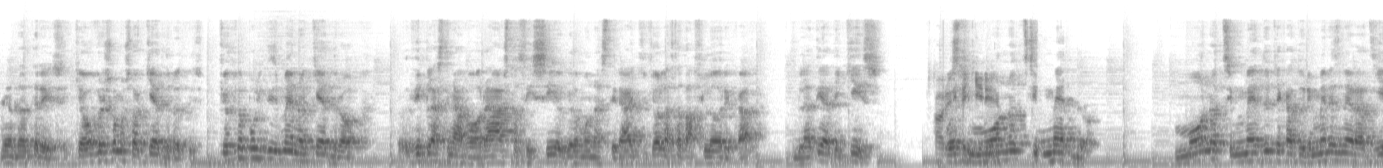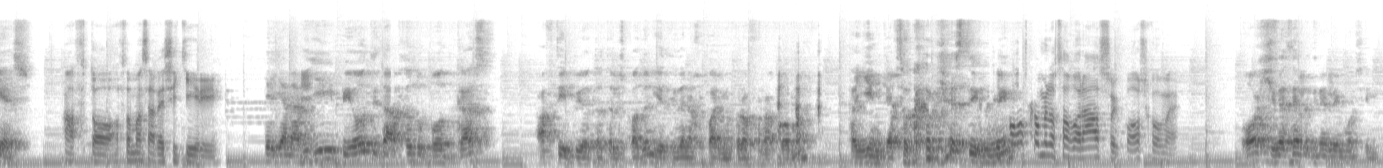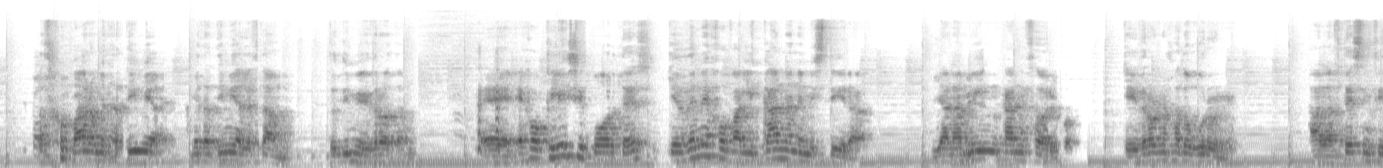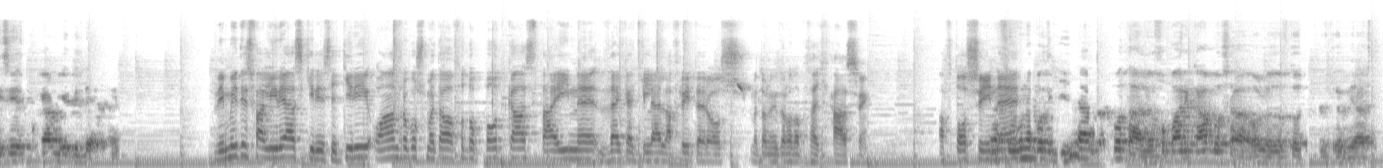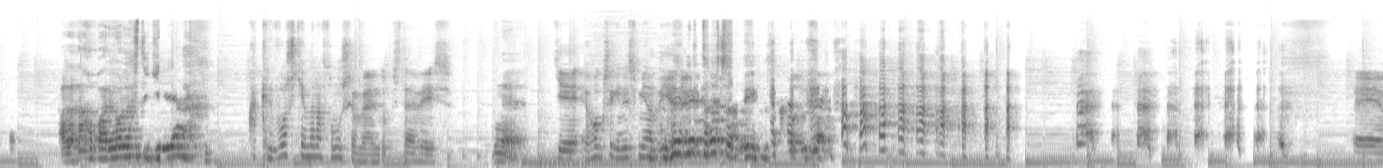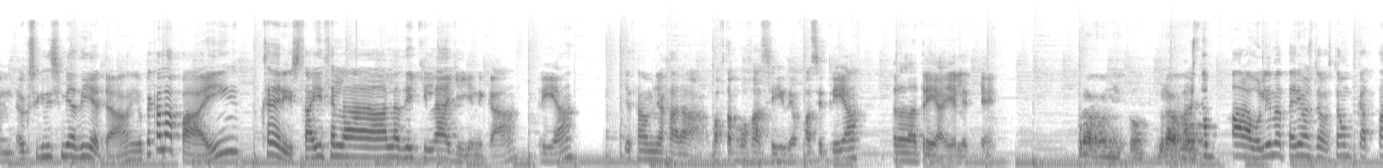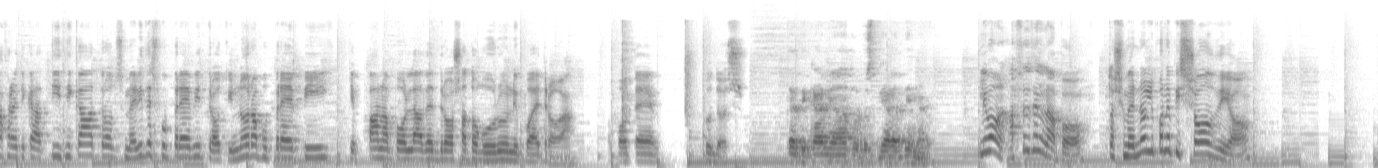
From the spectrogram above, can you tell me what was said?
33. Και εγώ βρίσκομαι στο κέντρο της. Και όχι το πολιτισμένο κέντρο δίπλα στην αγορά, στο θυσίο και το μοναστηράκι και όλα αυτά τα φλόρικα. Την πλατεία Αττικής. Που έχει κύριε. μόνο τσιμέντο. Μόνο τσιμέντο και κατουρημένες νεραδιές. Αυτό, αυτό μας αρέσει, κύριε. Και για να βγει η ποιότητα αυτού του podcast, αυτή η ποιότητα τέλος πάντων, γιατί δεν έχω πάρει μικρόφωνο ακόμα, θα γίνει και αυτό κάποια στιγμή. Υπόσχομαι να το αγοράσω, υπόσχομαι. Όχι, δεν θέλω την ελεημοσύνη. Θα το πάρω με τα τίμια, με τα τίμια λεφτά μου. Τον τίμιο υδρότα μου. Ε, έχω κλείσει πόρτες και δεν έχω βάλει καν ανεμιστήρα για να μην κάνει θόρυβο. Και υδρώνω σαν το γουρούνι. Αλλά αυτές οι θυσίε που κάνω για την τέχνη. Δημήτρης Φαλιρέας, κυρίες και κύριοι, ο άνθρωπος που μετά από αυτό το podcast θα είναι 10 κιλά ελαφρύτερος με τον υδρότα που θα έχει χάσει. Αυτός είναι. Να φύγουν από την κοιλιά, τίποτα άλλο. Έχω πάρει κάμποσα όλο αυτό το τελευταίο διάστημα. Αλλά τα έχω πάρει όλα στην κοιλιά. Ακριβώς και εμένα αυτό μου συμβαίνει, το πιστεύεις; Ναι. Και έχω ξεκινήσει μια δίαιτα. Δεν είναι τόσο δύσκολο. ε, έχω ξεκινήσει μια δίαιτα η οποία καλά πάει. Ξέρεις, θα ήθελα άλλα δύο κιλάκια γενικά. Τρία. Και θα είμαι μια χαρά. Από αυτά που έχω χάσει ήδη. Έχω χάσει τρία, 33 η αλήθεια είναι. Μπράβο, Νίκο. Μπράβο. Ευχαριστώ πάρα πολύ. Με περίεργος στο τελευταίο που κατάφερα ότι κρατήθηκα. Τρώω τις μερίδες που πρέπει, τρώω την ώρα που πρέπει και πάνω απ' όλα δεν τρώω το γουρούνι που έτρωγα. Οπότε, κούντος. Τι κάνει ο άνθρωπος στην καραντίνα; Λοιπόν, αυτό ήθελα να πω. Το σημερινό λοιπόν επεισόδιο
